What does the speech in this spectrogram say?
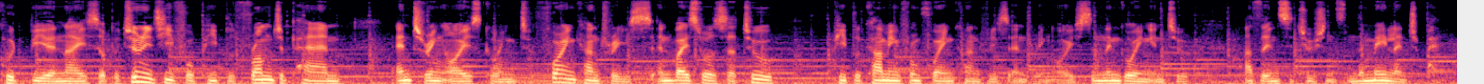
could be a nice opportunity for people from Japan entering OIST going to foreign countries and vice versa too, people coming from foreign countries entering OIST and then going into other institutions in the mainland Japan.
